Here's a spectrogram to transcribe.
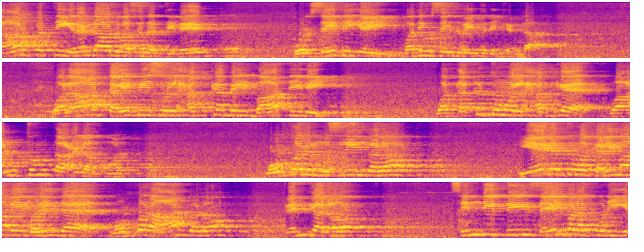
நாற்பத்தி இரண்டாவது வசனத்திலே ஒரு செய்தியை பதிவு செய்து வைத்திருக்கின்றார். வலா தல்பிசுல் ஹக்கபில் பாத்திலி வ ஹக்க வ அன்தும் தஅலமூன். ஒவ்வொரு முஸ்லிம்களும் ஏகத்துவ கலிமாவை மொழிந்த ஒவ்வொரு ஆண்களும் பெண்களும் சிந்தித்து செயல்படக்கூடிய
